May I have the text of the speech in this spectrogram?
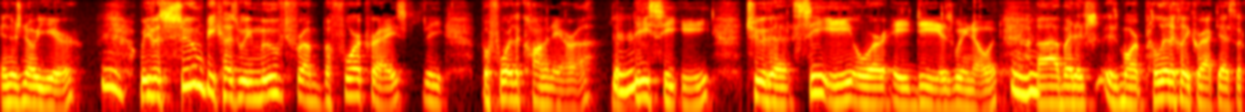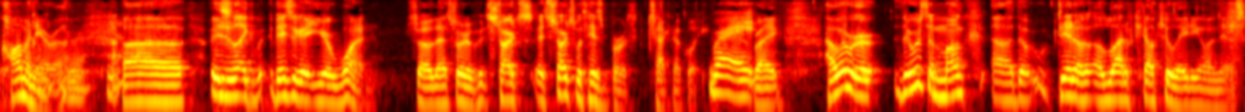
and there's no year. Mm. We've assumed because we moved from before Christ, the before the Common Era, the mm-hmm. BCE, to the CE or AD as we know it, mm-hmm. uh, but it's, is more politically correct as the Common Era, yeah. uh, is like basically at year one. So that sort of it starts. It starts with his birth, technically. Right. Right. However, there was a monk uh, that did a, a, lot of calculating on this,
